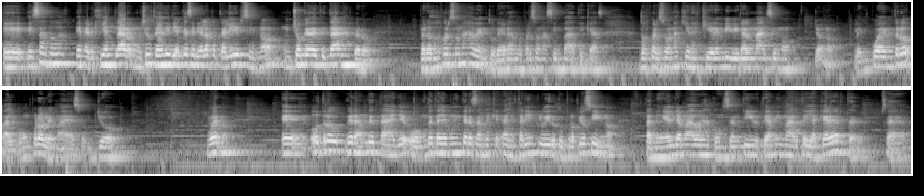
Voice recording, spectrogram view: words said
eh, esas dos energías, claro, muchos de ustedes dirían que sería el apocalipsis, ¿no? Un choque de titanes, pero, pero dos personas aventureras, dos personas simpáticas, dos personas quienes quieren vivir al máximo. Yo no le encuentro algún problema a eso. Yo, bueno eh, otro gran detalle o un detalle muy interesante es que al estar incluido tu propio signo, también el llamado es a consentirte, a mimarte y a quererte. O sea,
